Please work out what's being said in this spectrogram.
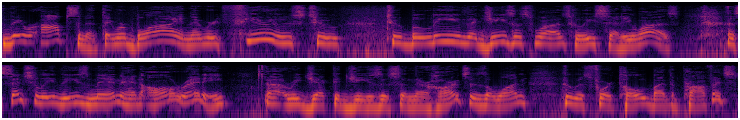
they were obstinate. They were blind. They refused to to believe believe that Jesus was who he said he was. Essentially, these men had already uh, rejected Jesus in their hearts as the one who was foretold by the prophets,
